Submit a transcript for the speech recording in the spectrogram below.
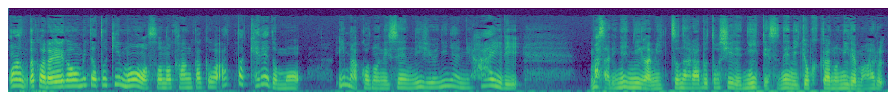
まあ、だから映画を見た時もその感覚はあったけれども今この2022年に入りまさにね2が3つ並ぶ年で2ですね。二極化の2でもある。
